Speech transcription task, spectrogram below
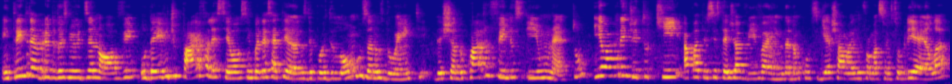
Em 30 de abril de 2019, o David pai faleceu aos 57 anos depois de longos anos doente, deixando quatro filhos e um neto. E eu acredito que a Patrícia esteja viva ainda, não consegui achar mais informações sobre ela.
